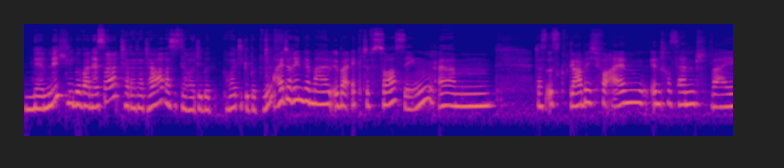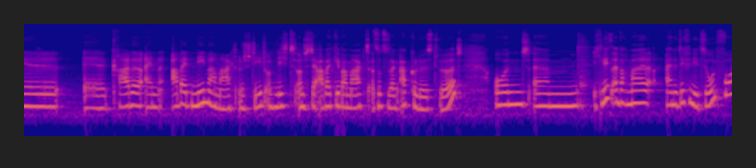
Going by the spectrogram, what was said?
Nämlich, liebe Vanessa, tatatata, was ist der heutige, heutige Begriff? Heute reden wir mal über Active Sourcing. Ähm, das ist, glaube ich, vor allem interessant, weil äh, gerade ein Arbeitnehmermarkt entsteht und nicht und der Arbeitgebermarkt sozusagen abgelöst wird. Und ähm, ich lese einfach mal eine Definition vor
